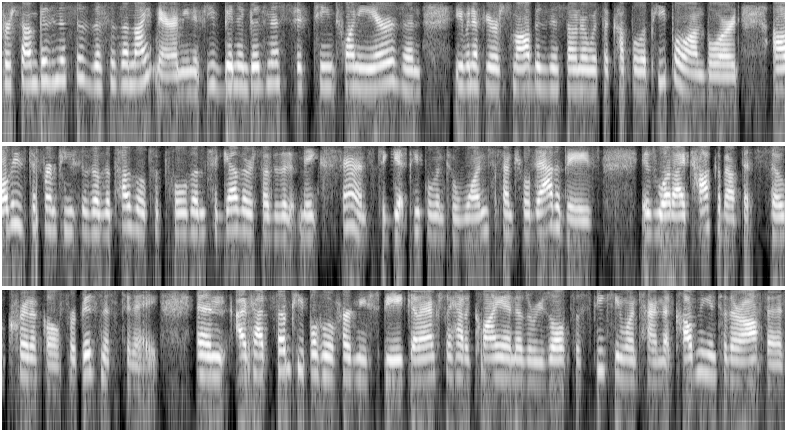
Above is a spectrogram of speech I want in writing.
for some businesses, this is a nightmare. I mean, if you've been in business 15, 20 years, and even if you're a small business owner with a couple of people on board, all these different pieces of the puzzle to pull them together so that it makes sense to get people into one central database is what I talk about that's so critical for business today. And I've had some people who have heard me speak, and I actually had a client as a result of speaking one time that called me into their office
